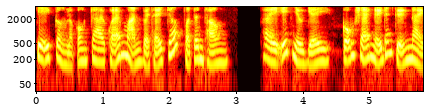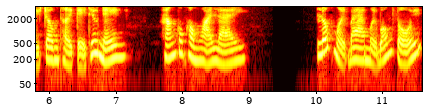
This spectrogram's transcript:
chỉ cần là con trai khỏe mạnh về thể chất và tinh thần Thầy ít nhiều gì cũng sẽ nghĩ đến chuyện này trong thời kỳ thiếu niên. Hắn cũng không ngoại lệ. Lúc 13-14 tuổi,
